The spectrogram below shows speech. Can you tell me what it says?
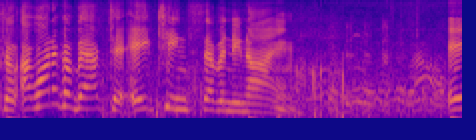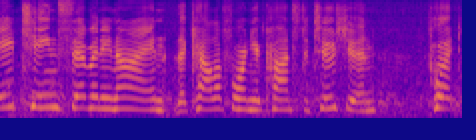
so I want to go back to 1879. 1879, the California Constitution put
